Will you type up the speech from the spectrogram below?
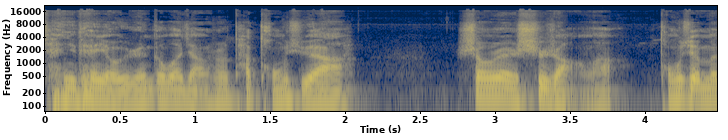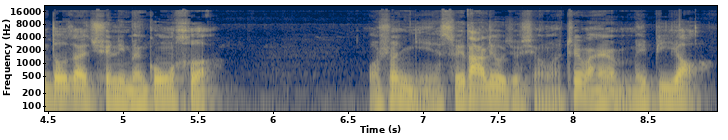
前几天有个人跟我讲说，他同学啊升任市长了，同学们都在群里面恭贺。我说你随大溜就行了，这玩意儿没必要。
